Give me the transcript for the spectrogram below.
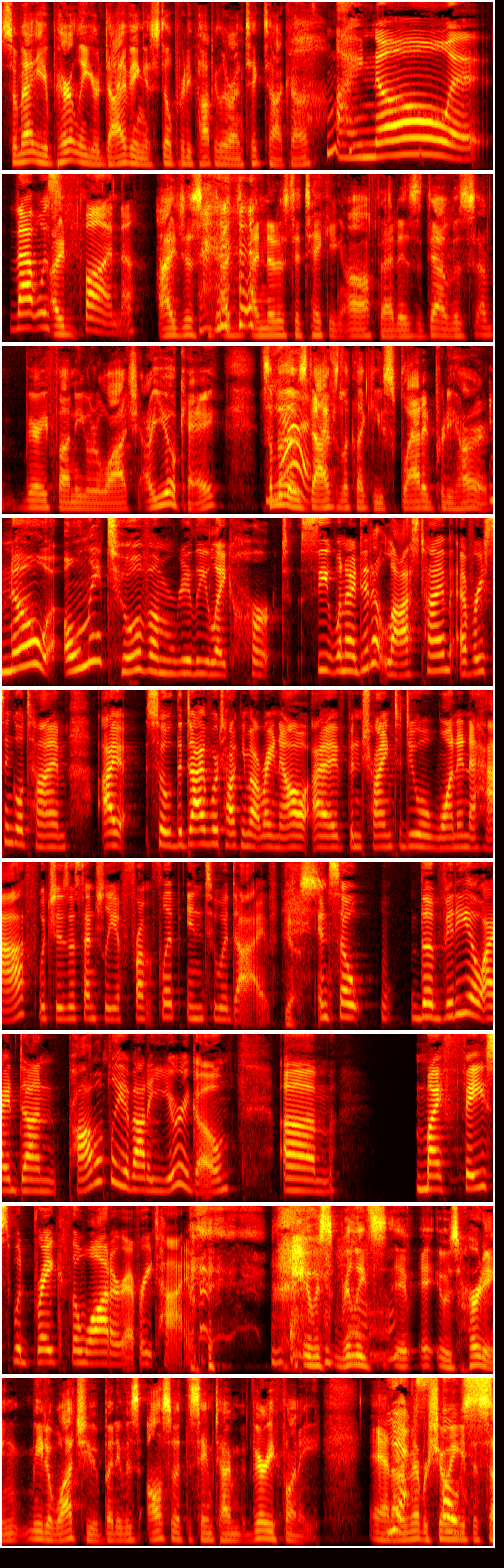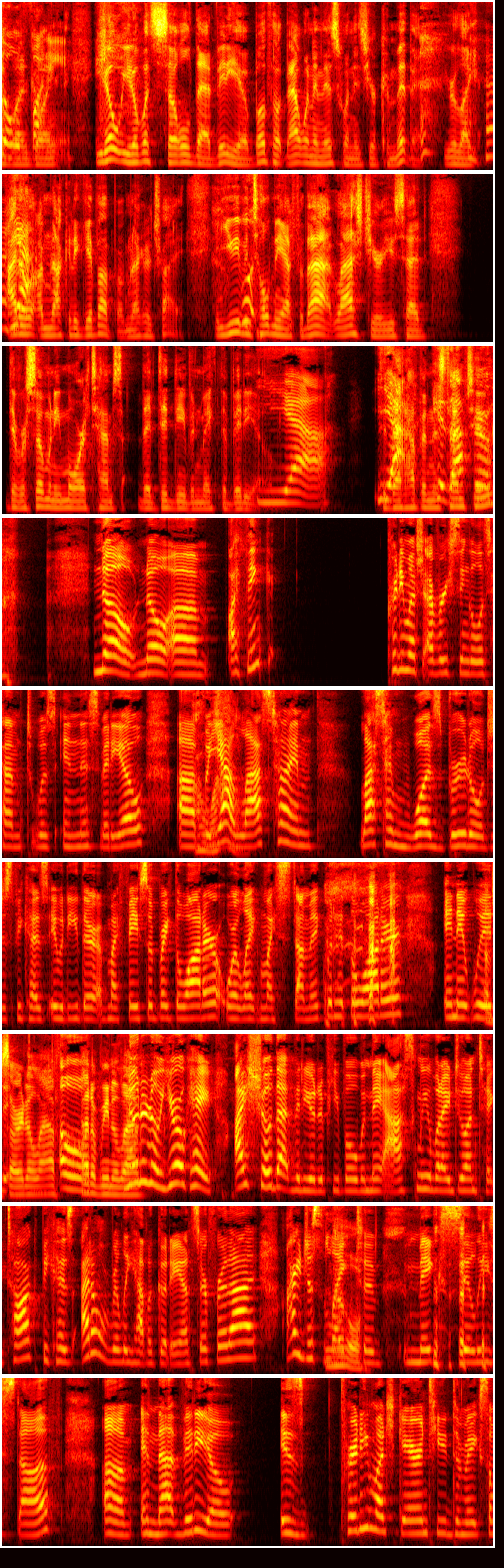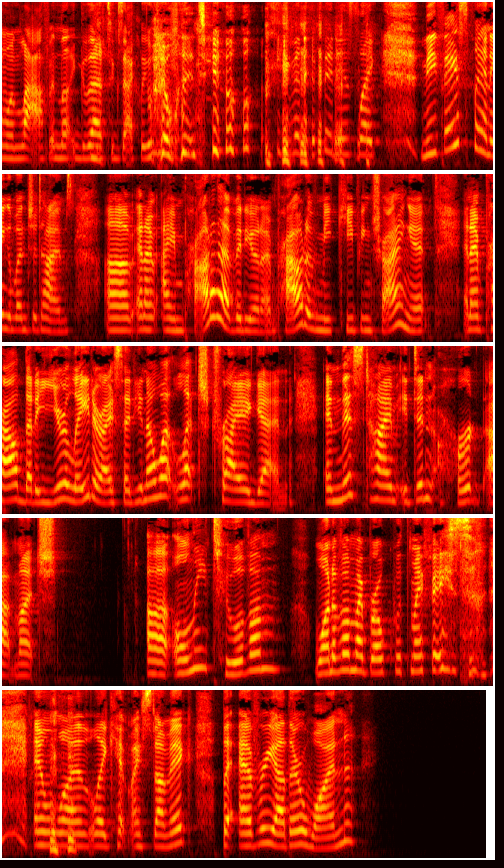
So, Maggie, apparently your diving is still pretty popular on TikTok, huh? I know. That was I- fun. I just I, I noticed it taking off. That is that was uh, very funny to watch. Are you okay? Some of those dives look like you splatted pretty hard. No, only two of them really like hurt. See, when I did it last time, every single time I so the dive we're talking about right now, I've been trying to do a one and a half, which is essentially a front flip into a dive. Yes. And so the video I had done probably about a year ago, um, my face would break the water every time. It was really it, it was hurting me to watch you, but it was also at the same time very funny. And I remember showing Oh, it to so someone, funny. going, "You know, you know what sold that video? Both that one and this one is your commitment. You're like, I Yeah. don't, I'm not going to give up. I'm not going to try it." And you even Well- told me after that last year, you said there were so many more attempts that didn't even make the video. Yeah. Did yeah. that happen this time after- too? No, no. Um, I think pretty much every single attempt was in this video. Uh, Oh, but yeah, last time, last time was brutal just because it would either my face would break the water or like my stomach would hit the water, and it would. I'm sorry to laugh. Oh, I don't mean to laugh. No, no, no. You're okay. I showed that video to people when they ask me what I do on TikTok because I don't really have a good answer for that. I just like No. to make silly stuff. Um, and that video is pretty much guaranteed to make someone laugh. And like that's exactly what I want to do, even if it is like me face planting a bunch of times. Um, and I'm, I'm proud of that video and I'm proud of me keeping trying it. And I'm proud that a year later I said, you know what, let's try again. And this time it didn't hurt that much uh, only two of them. One of them I broke with my face, and one like hit my stomach. But every other one,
